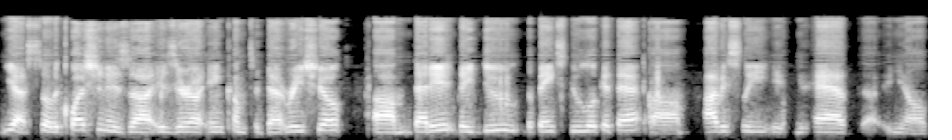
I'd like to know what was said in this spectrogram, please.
Yes. So the question is, uh, is there an income to debt ratio? Um, that is, they do. The banks do look at that. Um, obviously, if you have, uh, you know,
